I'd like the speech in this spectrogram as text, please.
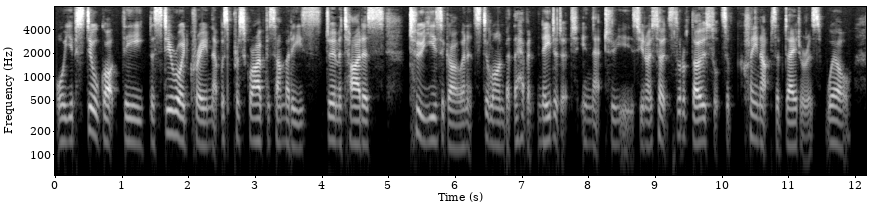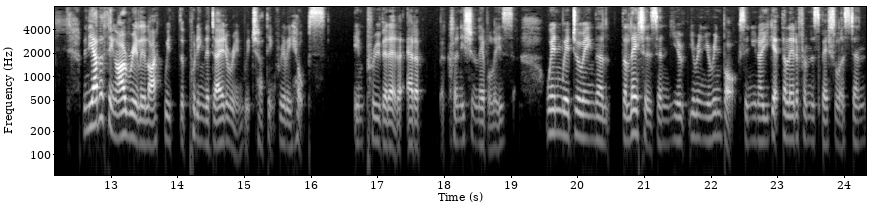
Or you've still got the, the steroid cream that was prescribed for somebody's dermatitis two years ago and it's still on, but they haven't needed it in that two years, you know. So it's sort of those sorts of cleanups of data as well. I mean, the other thing I really like with the putting the data in, which I think really helps improve it at a, at a a clinician level is when we're doing the, the letters and you're, you're in your inbox and you know you get the letter from the specialist and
